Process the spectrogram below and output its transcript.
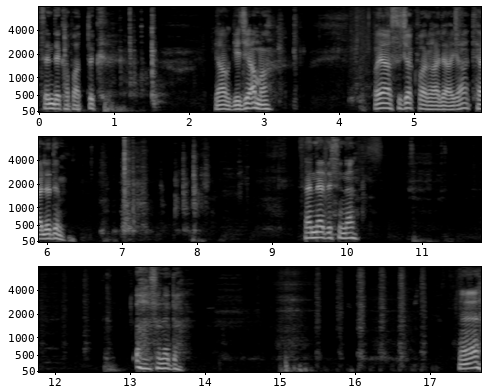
Seni de kapattık. Ya gece ama bayağı sıcak var hala ya. Terledim. Sen neredesin lan? Ah sana da. He.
